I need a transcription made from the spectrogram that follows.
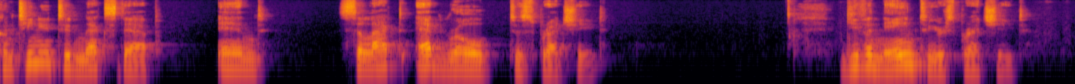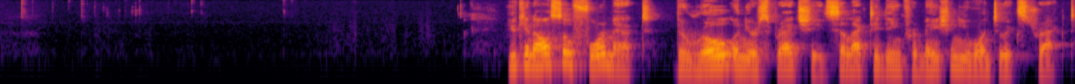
Continue to the next step and select Add Row to Spreadsheet. Give a name to your spreadsheet. You can also format the row on your spreadsheet, selecting the information you want to extract.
